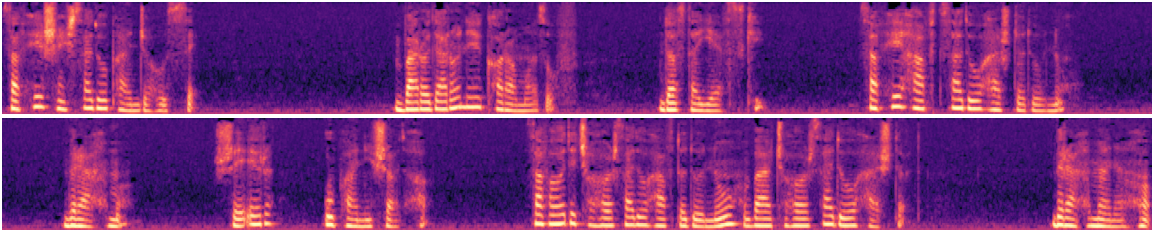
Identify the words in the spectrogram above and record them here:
صفحه 653 برادران کارامازوف. داستایفسکی. صفحه 789 برهما. شعر اوپانیشادها. صفحات 479 و 480 برهمنه ها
